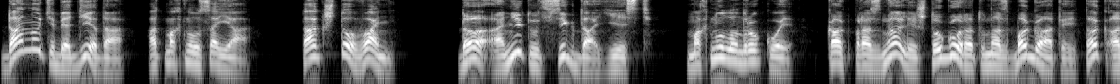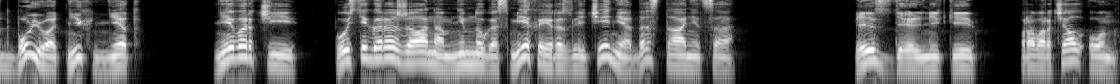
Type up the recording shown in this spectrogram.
Да ну тебя, деда, отмахнулся я. Так что, Вань? Да, они тут всегда есть. Махнул он рукой. Как прознали, что город у нас богатый, так отбою от них нет. Не ворчи, пусть и горожанам немного смеха и развлечения достанется. Бездельники, проворчал он.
